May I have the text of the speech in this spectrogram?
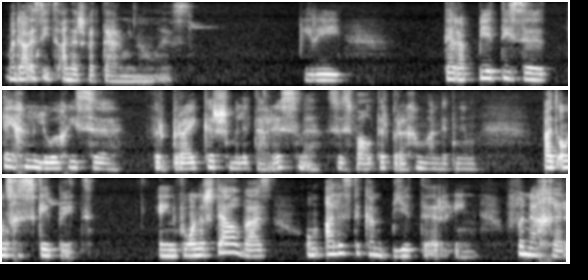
Maar daar is iets anders wat terminaal is. Hierdie terapeutiese tegnologiese verbruikersmilitarisme, soos Walter Bruggeman dit noem, wat ons geskep het en veronderstel was om alles te kan beter en vinniger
